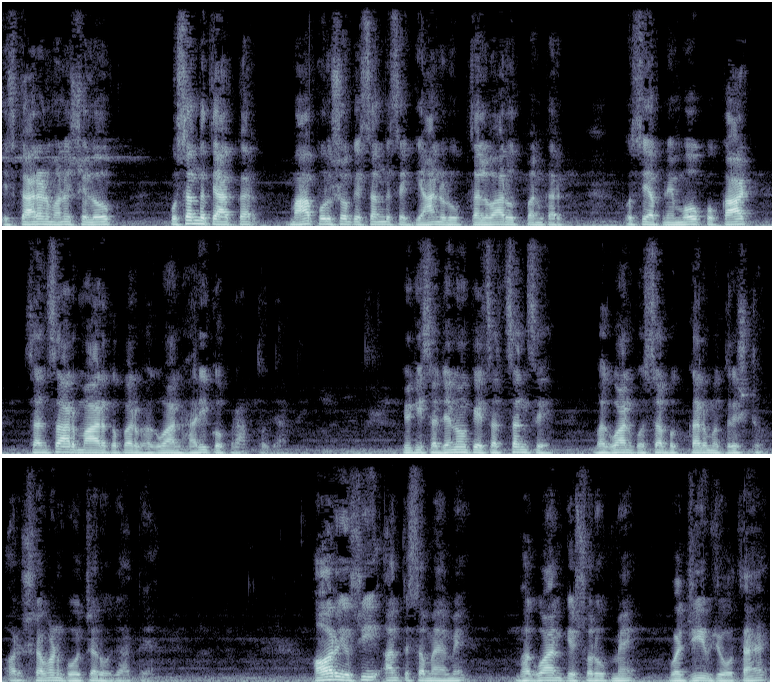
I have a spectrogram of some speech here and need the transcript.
इस कारण मनुष्य लोग कुसंग त्याग कर महापुरुषों के संग से ज्ञान रूप, तलवार उत्पन्न कर उसे अपने मोह को काट संसार मार्ग पर भगवान हरि को प्राप्त हो जाते क्योंकि सज्जनों के सत्संग से भगवान को सब कर्म, दृष्ट और श्रवण गोचर हो जाते हैं। और उसी अंत समय में भगवान के स्वरूप में वह जीव जो होता है,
